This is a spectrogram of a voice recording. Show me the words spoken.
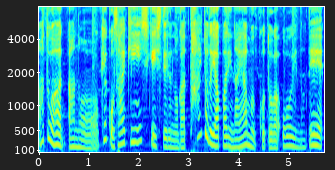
あとはあの結構最近意識してるのがタイトルやっぱり悩むことが多いので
